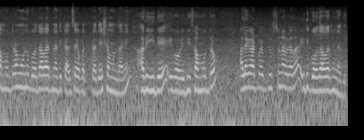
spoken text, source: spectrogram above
సముద్రమును గోదావరి నది కలిసే ఒక ప్రదేశం ఉందని. అది ఇదే ఇగో ఇది సముద్రం. అలాగే అటువైపు చూస్తున్నారు కదా ఇది గోదావరి నది.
